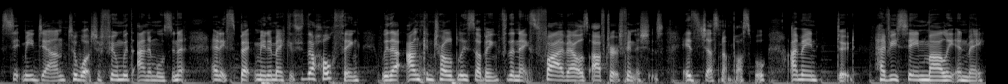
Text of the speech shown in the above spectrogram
sit me down to watch a film with animals in it and expect me to make it through the whole thing without uncontrollably sobbing for the next five hours after it finishes. It's just not possible. I mean, dude, have you seen Marley and me?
